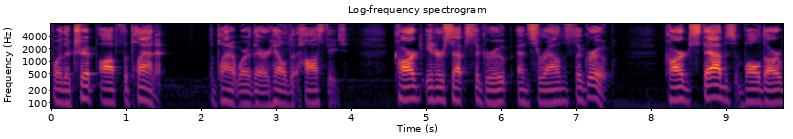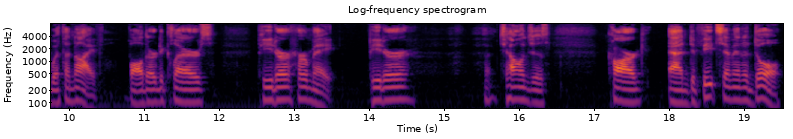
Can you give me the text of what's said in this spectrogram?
for the trip off the planet, the planet where they're held hostage. Karg intercepts the group and surrounds the group. Karg stabs Valdar with a knife. Valdar declares Peter her mate. Peter challenges Karg and defeats him in a duel,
